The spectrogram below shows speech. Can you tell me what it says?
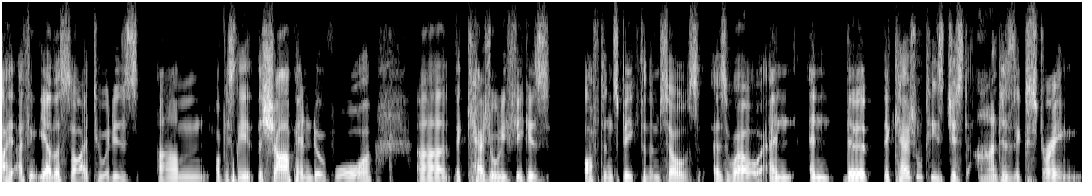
I, I, think the other side to it is um, obviously at the sharp end of war, uh, the casualty figures often speak for themselves as well. And and the the casualties just aren't as extreme.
